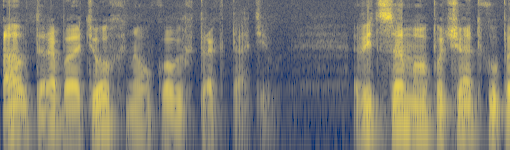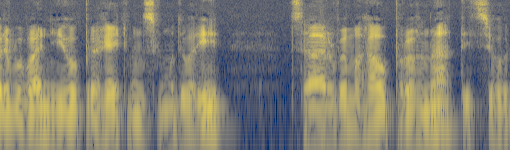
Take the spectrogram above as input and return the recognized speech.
автора багатьох наукових трактатів. Від самого початку перебування його при гетьманському дворі цар вимагав прогнати цього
